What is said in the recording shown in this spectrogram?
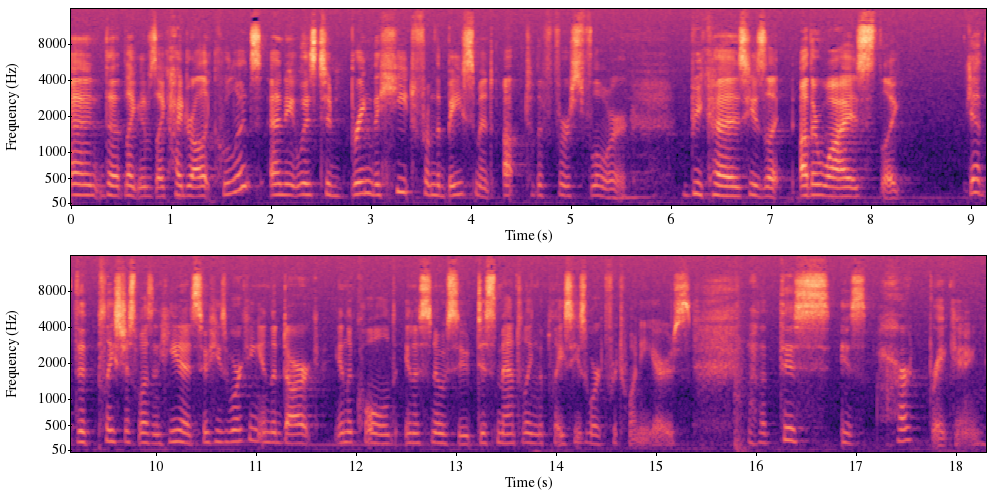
and the like it was like hydraulic coolants, and it was to bring the heat from the basement up to the first floor, because he's like otherwise like yeah, the place just wasn't heated. So he's working in the dark, in the cold, in a snowsuit, dismantling the place he's worked for 20 years. I thought this is heartbreaking.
